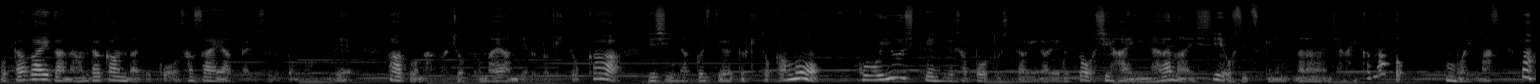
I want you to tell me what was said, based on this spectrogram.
お互いがなんだかんだでこう支え合ったりすると思うのでパートナーがちょっと悩んでる時とか自信なくしてる時とかもこういう視点でサポートしてあげられると支配にならないし押し付けにもならないんじゃないかなと思います。まあ、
